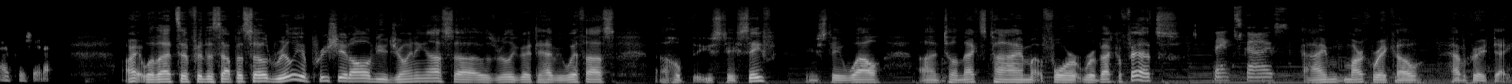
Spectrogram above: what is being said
I appreciate it. All right, well, that's it for this episode. Really appreciate all of you joining us. Uh, it was really great to have you with us. I hope that you stay safe you stay well. Until next time, for Rebecca Fitz. Thanks, guys. I'm Mark Rako. Have a great day.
